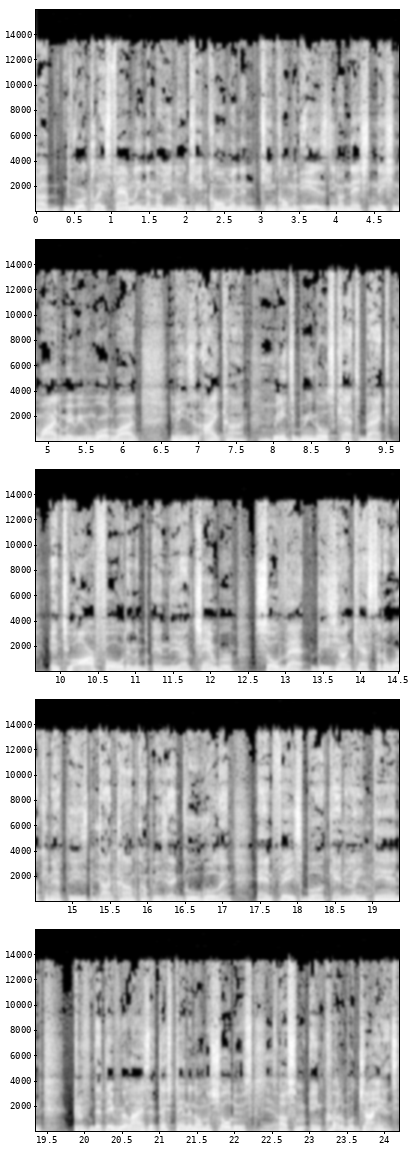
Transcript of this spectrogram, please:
uh, Roy Clay's family, and I know you know mm-hmm. Ken Coleman, and Ken Coleman is, you know, nation, nationwide or maybe even worldwide, you know, he's an icon. We need to bring those cats back into our fold in the in the uh, chamber so that these young cats that are working at these yeah. dot com companies at Google and and Facebook and yeah. LinkedIn that they realize that they're standing on the shoulders yeah. of some incredible giants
